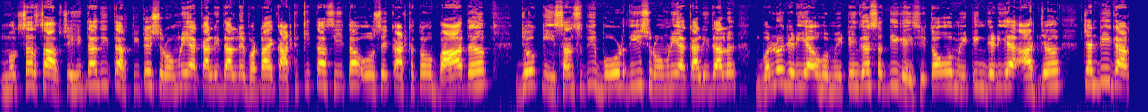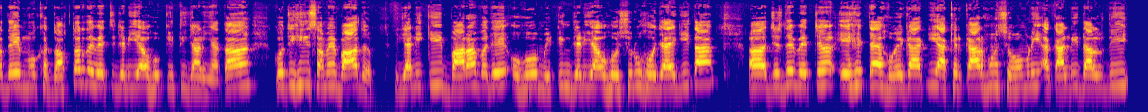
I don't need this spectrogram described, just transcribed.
ਮੁਕਤਸਰ ਸਾਹਿਬ ਸ਼ਹੀਦਾਂ ਦੀ ਧਰਤੀ ਤੇ ਸ਼੍ਰੋਮਣੀ ਅਕਾਲੀ ਦਲ ਨੇ ਵੱਡਾ ਇਕੱਠ ਕੀਤਾ ਸੀ, ਤਾਂ ਉਸ ਇਕੱਠ ਤੋਂ ਬਾਅਦ ਜੋ ਕਿ ਸੰਸਦੀ ਬੋਰਡ ਦੀ ਸ਼੍ਰੋਮਣੀ ਅਕਾਲੀ ਦਲ ਵੱਲੋਂ ਜਿਹੜੀ ਆ ਉਹ ਮੀਟਿੰਗ ਸੱਦੀ ਗਈ ਸੀ। ਤਾਂ ਉਹ ਮੀਟਿੰਗ ਜਿਹੜੀ ਆ ਅੱਜ ਚੰਡੀਗੜ੍ਹ ਦੇ ਮੁੱਖ ਦਫ਼ਤਰ ਦੇ ਵਿੱਚ ਜਿਹੜੀ ਆ ਉਹ ਕੀਤੀ ਜਾਣੀ ਆ। ਤਾਂ ਕੁਝ ਹੀ ਸਮੇਂ ਬਾਅਦ ਯਾਨੀ ਕਿ 12 ਵਜੇ ਉਹ ਮੀਟਿੰਗ ਜਿਹੜੀ ਆ ਉਹ ਸ਼ੁਰੂ ਹੋ ਜਾਏਗੀ। ਤਾਂ ਜਿਸ ਦੇ ਵਿੱਚ ਇਹ ਤੈਅ ਹੋਏਗਾ ਕਿ ਆਖਿਰਕਾਰ ਹੁਣ ਸ਼੍ਰੋਮਣੀ ਅਕਾਲੀ ਦਲ ਦੀ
